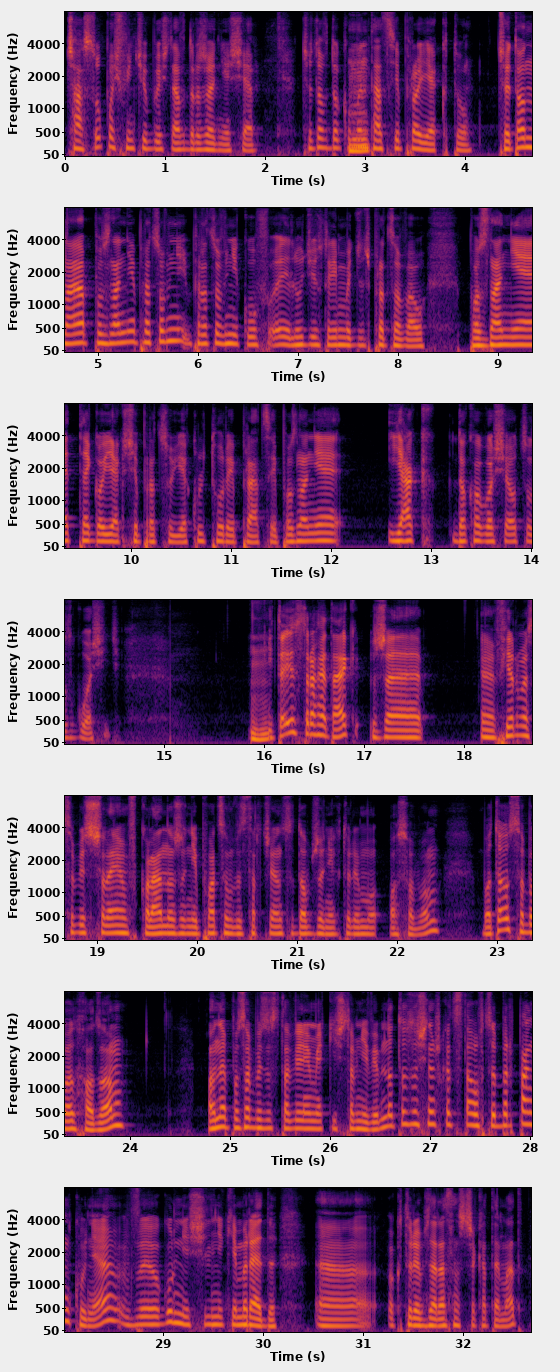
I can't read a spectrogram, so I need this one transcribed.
czasu poświęciłbyś na wdrożenie się, czy to w dokumentację mm. projektu, Czy to na poznanie pracowni pracowników, y, ludzi, z którymi będziesz pracował, poznanie tego, jak się pracuje, kultury pracy, poznanie, jak do kogo się o co zgłosić. Mhm. I to jest trochę tak, że firmy sobie strzelają w kolano, że nie płacą wystarczająco dobrze niektórym osobom, bo te osoby odchodzą, one po sobie zostawiają jakiś tam, nie wiem, no to co się na przykład stało w Cyberpunku, nie? W ogólnie silnikiem Red, e, o którym zaraz nas czeka temat.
